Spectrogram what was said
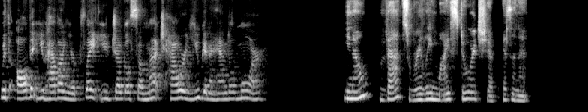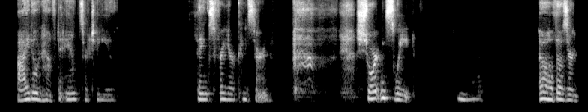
with all that you have on your plate, you juggle so much. How are you going to handle more? You know, that's really my stewardship, isn't it? I don't have to answer to you. Thanks for your concern. Short and sweet. Mm-hmm. Oh, those are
